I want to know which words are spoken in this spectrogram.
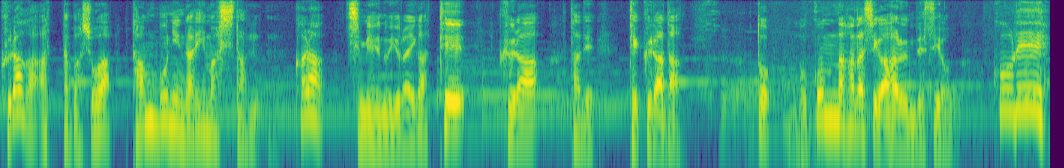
蔵があった場所は田んぼになりました、うん、から地名の由来が手蔵田で手蔵だと、うん、こんな話があるんですよ。これ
